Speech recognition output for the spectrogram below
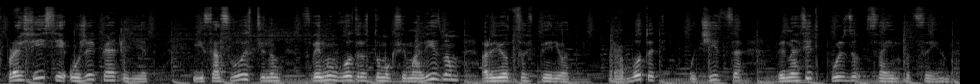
В профессии уже пять лет – и со свойственным своему возрасту максимализмом рвется вперед – работать, учиться, приносить пользу своим пациентам.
